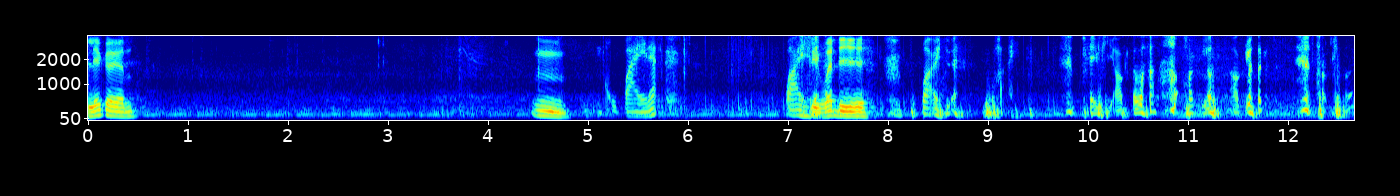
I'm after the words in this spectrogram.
เหลือเกิน อืม กูไปแล้วไปถือว่าดี ไปแล้วไปไปพี่ออกแล้วว่าออกรถออกรถออกรถ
